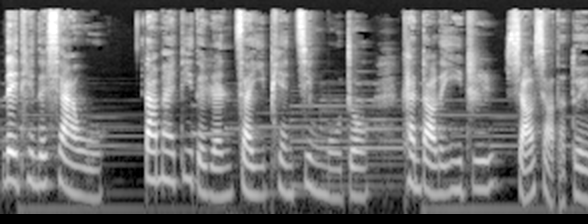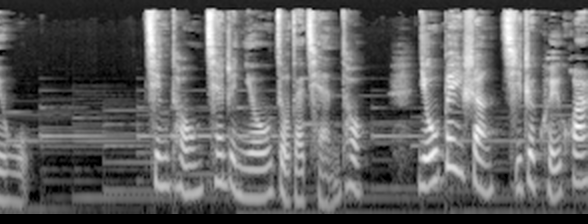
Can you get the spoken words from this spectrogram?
那天的下午，大麦地的人在一片静穆中看到了一支小小的队伍。青铜牵着牛走在前头，牛背上骑着葵花，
